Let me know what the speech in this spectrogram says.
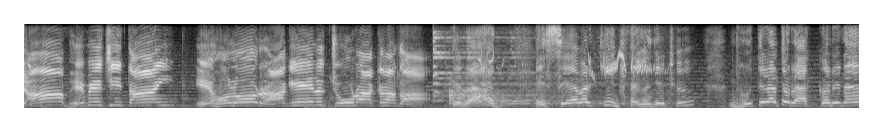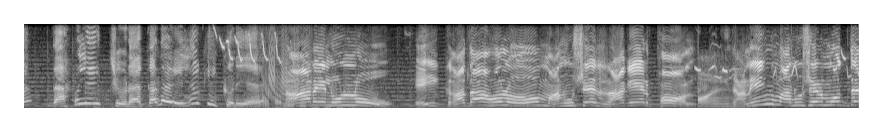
যা ভেবেছি তাই, এ হলো রাগের চোরা কাদা। রাগ? সে আবার কি ঘেগো জেঠু? ভূতেরা তো রাগ করে না। তাহলে চোরা কাদা এলো কি করে? না রে লুল্লু এই কাদা হলো মানুষের রাগের ফল। জানিং মানুষের মধ্যে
